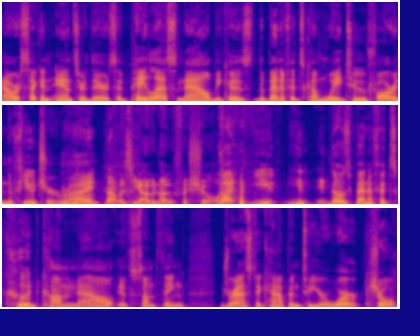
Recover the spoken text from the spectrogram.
our second answer there said pay less now because the benefits come way too far in the future, right? That was YOLO for sure. But you, you, those benefits could come now if something drastic happened to your work. Sure.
